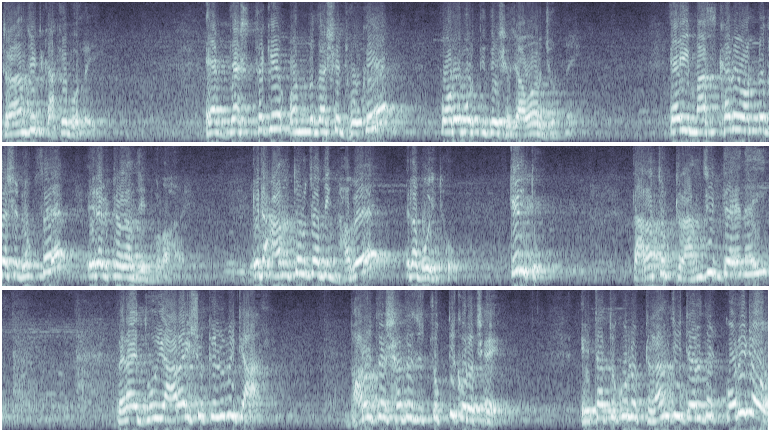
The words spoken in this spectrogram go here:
ট্রানজিট কাকে বলে? এক দেশ থেকে অন্য দেশে ঢোকে পরবর্তী দেশে যাওয়ার জন্যে। এই মাঝখানে অন্য দেশে ঢুকছে এটা ট্রানজিট বলা হয়। এটা আন্তর্জাতিকভাবে এটা বৈধ। কিন্তু তারা তো ট্রানজিট দেয় নাই। প্রায় দুই আড়াইশো কিলোমিটার ভারতের সাথে যে চুক্তি করেছে, এটা তো কোনো ট্রানজিট এদের করিডোর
